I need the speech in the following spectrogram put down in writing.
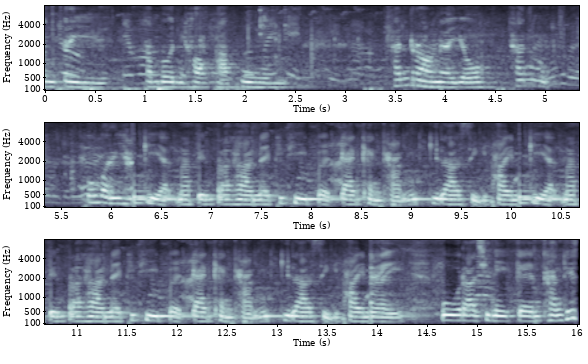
มนตรีตำบลทองผาภูมิ ท่านรองนายก ท่านผู้บริหารเกียรติมาเป็นประธานในพิธีเปิดการแข่งขันกีฬาสีภายในเกียรติมาเป็นประธานในพิธีเปิดการแข่งขันกีฬาสีภายใน ปูราชินีเกมครั้งที่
